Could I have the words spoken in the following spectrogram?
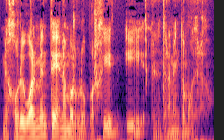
mejoró igualmente en ambos grupos, HIT y el entrenamiento moderado.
